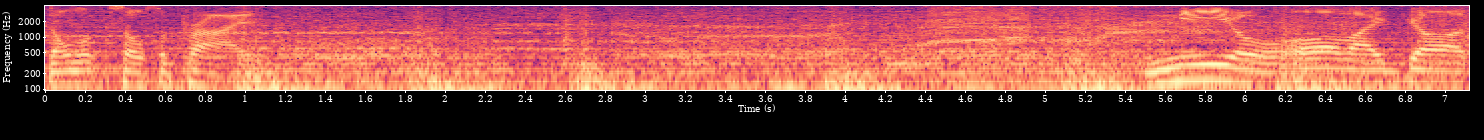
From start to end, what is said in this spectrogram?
Don't look so surprised. Neil, oh my god.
